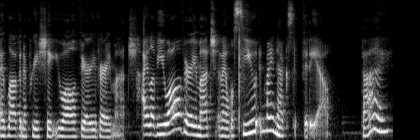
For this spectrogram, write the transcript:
I love and appreciate you all very, very much. I love you all very much and I will see you in my next video. Bye.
